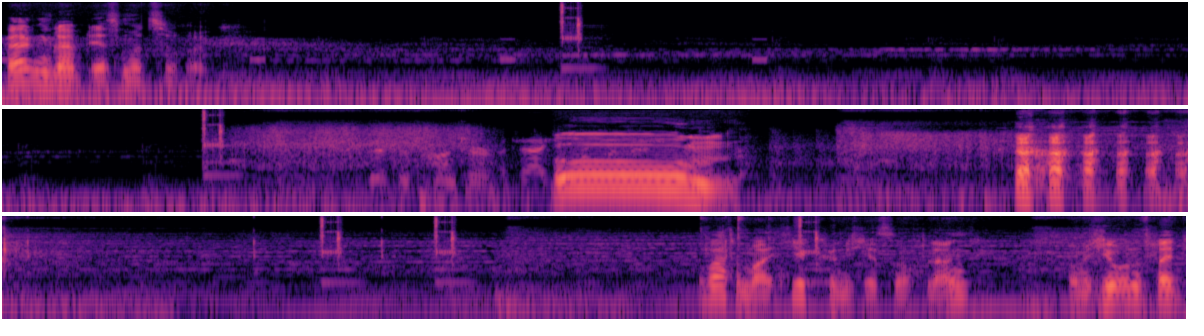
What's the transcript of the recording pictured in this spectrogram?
Falken bleibt erstmal zurück. Boom! Oh, Warte mal, hier könnte ich jetzt noch lang. Aber hier unten vielleicht...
